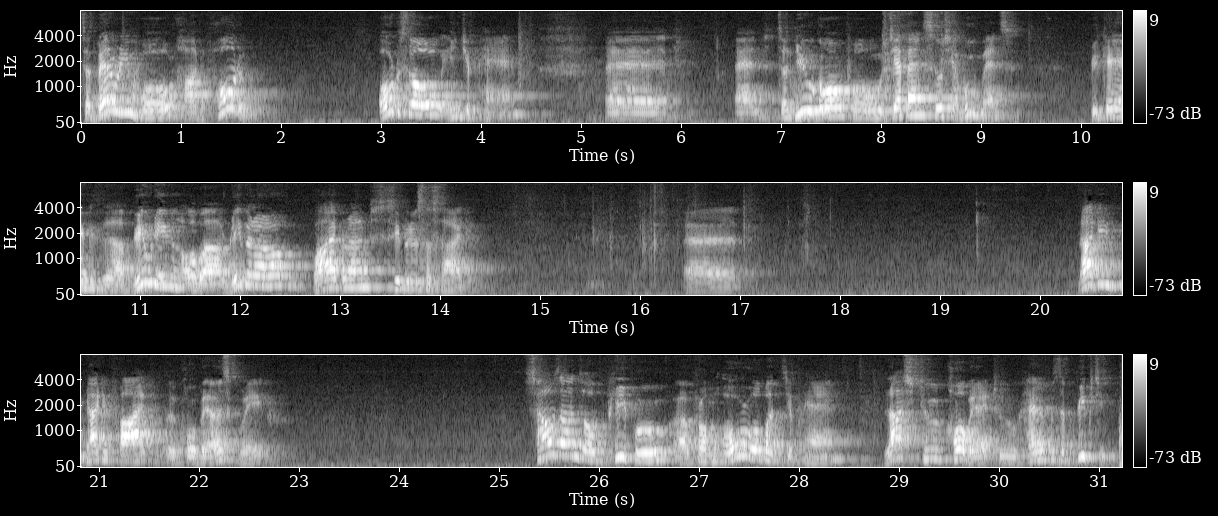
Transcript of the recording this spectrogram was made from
the Berlin Wall had fallen. Also in Japan, and the new goal for Japan's social movements became the building of a liberal, vibrant civil society. Uh, 1995 uh, Kobe earthquake, thousands of people uh, from all over Japan rushed to Kobe to help the victim.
